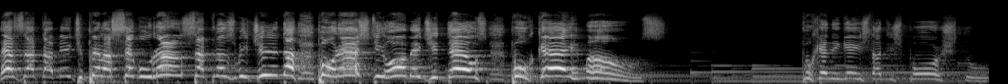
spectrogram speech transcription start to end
exatamente pela segurança transmitida por este homem de Deus, porque, irmãos, porque ninguém está disposto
